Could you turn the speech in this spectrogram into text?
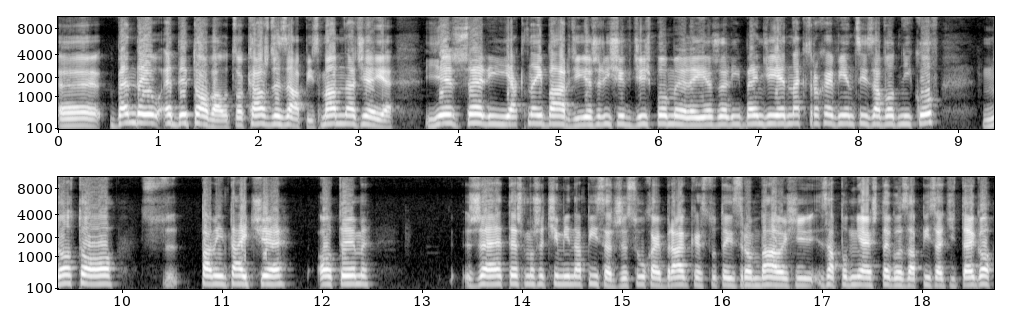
E, Będę ją edytował, co każdy zapis. Mam nadzieję, jeżeli jak najbardziej, jeżeli się gdzieś pomylę, jeżeli będzie jednak trochę więcej zawodników, no to pamiętajcie o tym, że też możecie mi napisać, że słuchaj, Brankers tutaj zrąbałeś i zapomniałeś tego zapisać i tego,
